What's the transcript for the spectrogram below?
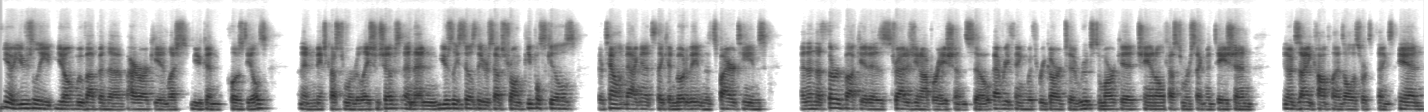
you know, usually you don't move up in the hierarchy unless you can close deals and manage customer relationships. And then usually sales leaders have strong people skills, they're talent magnets, they can motivate and inspire teams and then the third bucket is strategy and operations. So everything with regard to routes to market, channel, customer segmentation, you know, designing comp plans, all those sorts of things. And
